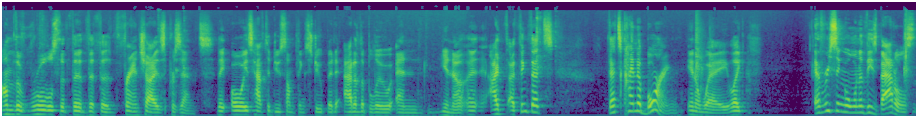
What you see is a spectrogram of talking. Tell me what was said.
on the rules that the that the franchise presents. They always have to do something stupid out of the blue, and you know, I I think that's that's kind of boring in a way. Like every single one of these battles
